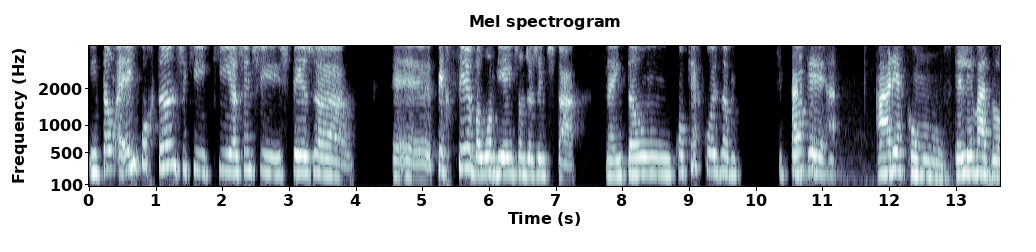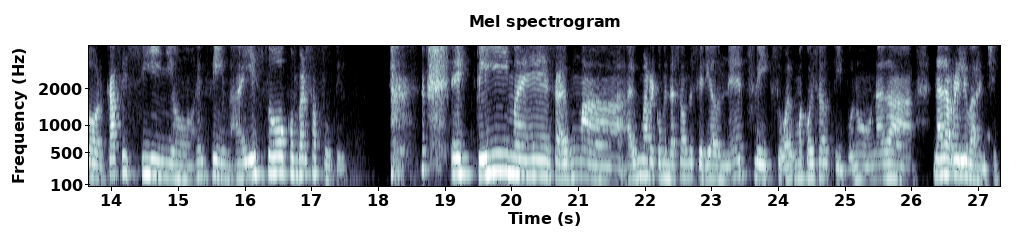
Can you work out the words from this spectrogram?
Então, é importante que, que a gente esteja, é, é perceba o ambiente onde a gente está. Né? Então, qualquer coisa que possa... Acho que áreas comuns, elevador, cafezinho, enfim, aí é só conversa fútil. es clima, es alguna, alguna recomendación de seriado Netflix ou alguma coisa do tipo, não, nada, nada relevante.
